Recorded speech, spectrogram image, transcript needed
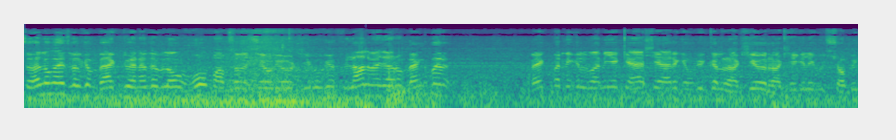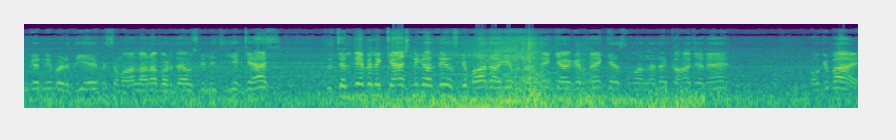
so hello guys welcome back to another blog hope आप सब अच्छे होंगे और ठीक होंगे। फ़िलहाल मैं जा रहा हूँ बैंक पर। बैंक पर निकलवानी है कैश यार, क्योंकि कल राखी और राखी के लिए कुछ शॉपिंग करनी पड़ती है, कुछ सामान लाना पड़ता है, उसके लिए चाहिए कैश तो चलते हैं, पहले कैश निकालते हैं, उसके बाद आगे बताते हैं क्या करना है, क्या सामान लाना है, कहाँ जाना है। ओके बाय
